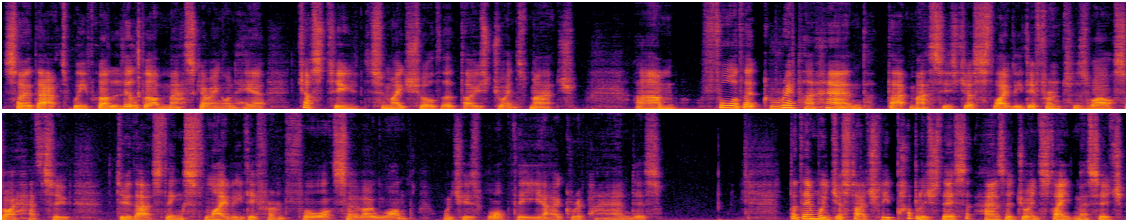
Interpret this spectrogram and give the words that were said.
so that we've got a little bit of math going on here just to, to make sure that those joints match. Um, for the gripper hand that mass is just slightly different as well so I had to do that thing slightly different for servo 1 which is what the uh, gripper hand is. But then we just actually publish this as a joint state message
